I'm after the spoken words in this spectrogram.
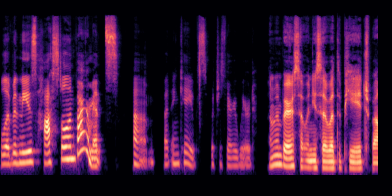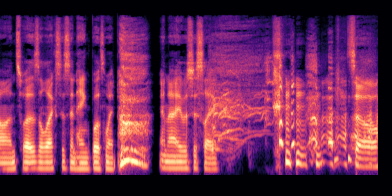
live in these hostile environments. Um, but in caves, which is very weird. I'm embarrassed that when you said what the pH balance was, Alexis and Hank both went, and I was just like, so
